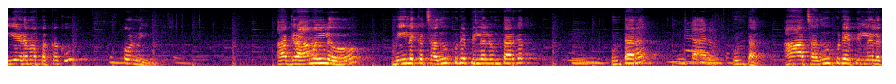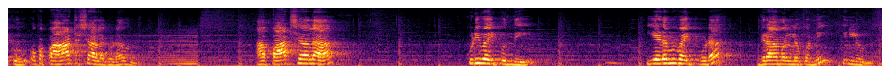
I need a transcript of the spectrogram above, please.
ఈ ఎడమ పక్కకు కొన్ని ఇండ్లు. ఆ గ్రామంలో మీ లెక్క చదువుకునే పిల్లలు ఉంటారు కదా? ఉంటారా? ఉంటారు. ఉంటారు. ఆ చదువుకునే పిల్లలకు ఒక పాఠశాల కూడా ఉంది. ఆ పాఠశాల కుడివైపు ఉంది. ఎడమ వైపు కూడా గ్రామంలో కొన్ని ఇల్లు ఉన్నాయి.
